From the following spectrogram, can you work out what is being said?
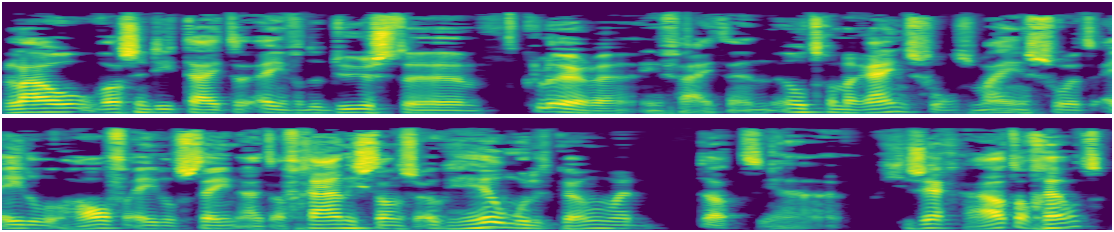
Blauw was in die tijd een van de duurste kleuren in feite. En ultramarijn is volgens mij een soort edel, half edelsteen uit Afghanistan. Is ook heel moeilijk te komen. Maar dat, ja, wat je zegt, had al geld.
